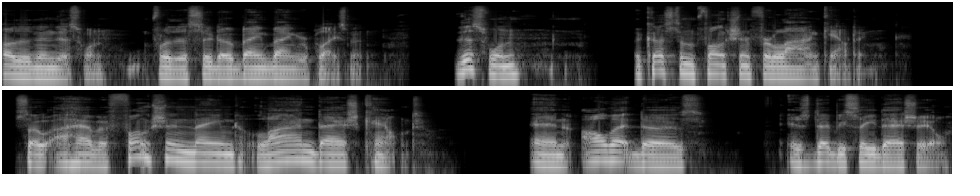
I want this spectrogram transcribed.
other than this one for the sudo bang bang replacement. This one, the custom function for line counting. So I have a function named line dash count, and all that does is wc dash l.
